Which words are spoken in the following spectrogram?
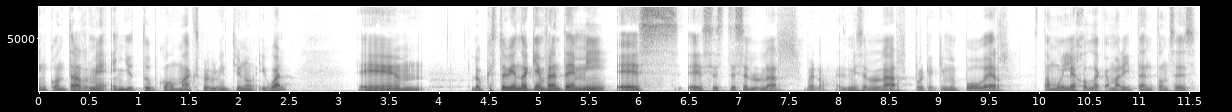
encontrarme en YouTube como MaxPro21. Igual. Eh, lo que estoy viendo aquí enfrente de mí es, es este celular. Bueno, es mi celular porque aquí me puedo ver. Está muy lejos la camarita, entonces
